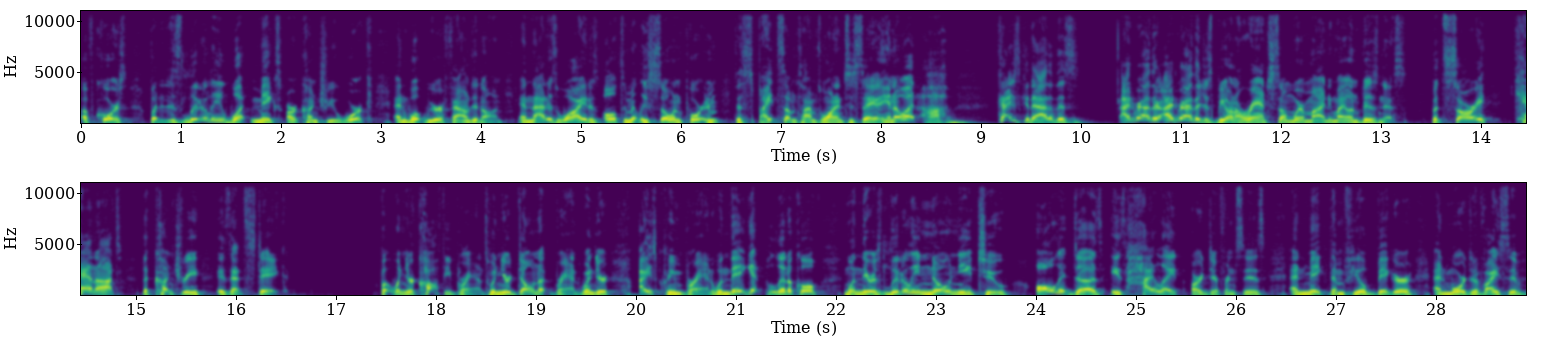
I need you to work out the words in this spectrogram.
of course, but it is literally what makes our country work and what we were founded on. And that is why it is ultimately so important, despite sometimes wanting to say, you know what, ah, can I just get out of this? I'd rather, I'd rather just be on a ranch somewhere minding my own business. But sorry, cannot. The country is at stake. But when your coffee brands, when your donut brand, when your ice cream brand, when they get political, when there is literally no need to, all it does is highlight our differences and make them feel bigger and more divisive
